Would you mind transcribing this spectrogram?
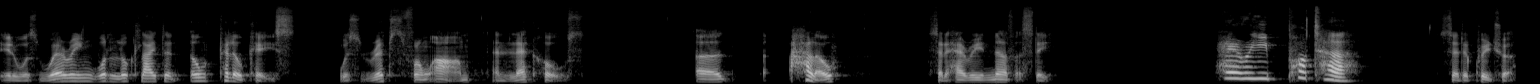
it was wearing what looked like an old pillowcase, with rips from arm and leg holes. Uh, hello, said Harry nervously. Harry Potter, said the creature,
